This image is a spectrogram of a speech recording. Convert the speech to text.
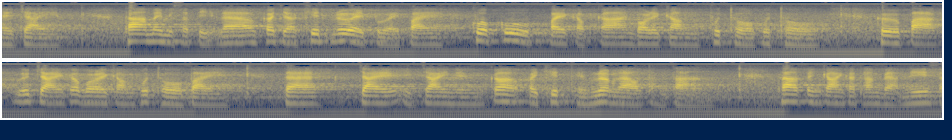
ในใจ ถ้าไม่มีสติแล้วก็จะคิดเรื่อยเปื่อยไป ควบคู่ไปกับการบริกรรมพุทโธพุทโธ คือปากหรือใจก็บริกรรมพุทโธไป แต่ใจอีกใจหนึ่งก็ไปคิดถึงเรื่องราวต่างๆ ถ้าเป็นการกระทำแบบนี้แส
